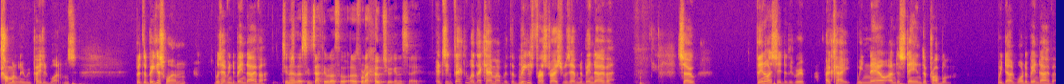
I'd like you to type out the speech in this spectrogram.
commonly repeated ones. But the biggest one was having to bend over. Do you know that's exactly what I thought? That's what I hoped you were going to say. It's exactly what they came up with. The hmm. biggest frustration was having to bend over. so then I said to the group, okay, we now understand the problem. We don't want to bend over.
